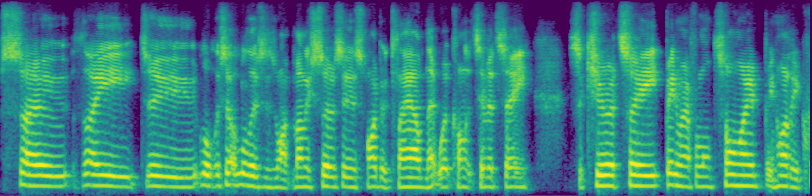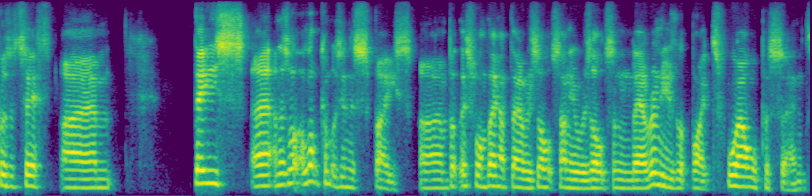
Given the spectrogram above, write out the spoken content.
so they do look. There's a lot of this is like managed services, hybrid cloud, network connectivity, security. Been around for a long time. Been highly acquisitive. Um, these uh, and there's a lot, of companies in this space, um, but this one they had their results, annual results, and their revenues up by 12 percent.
